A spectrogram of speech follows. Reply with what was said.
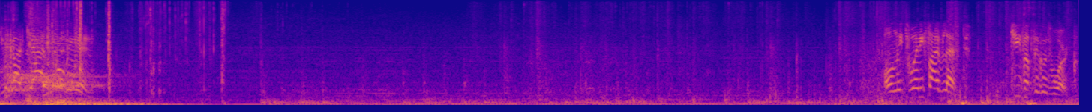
You got gas moving in. Only 25 left. Keep up the good work.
